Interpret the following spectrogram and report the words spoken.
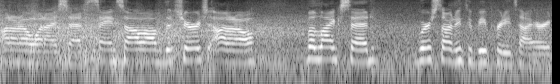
I don't know what I said, Saint Sava of the church, I don't know. But like said, we're starting to be pretty tired.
